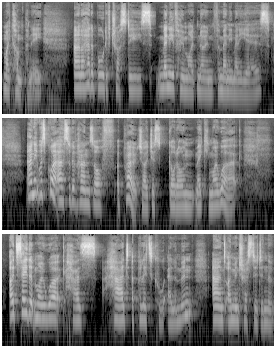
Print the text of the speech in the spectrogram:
my company. And I had a board of trustees, many of whom I'd known for many, many years. And it was quite a sort of hands off approach. I just got on making my work. I'd say that my work has had a political element and I'm interested in the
